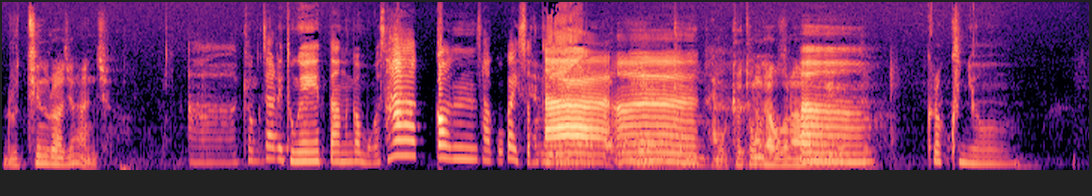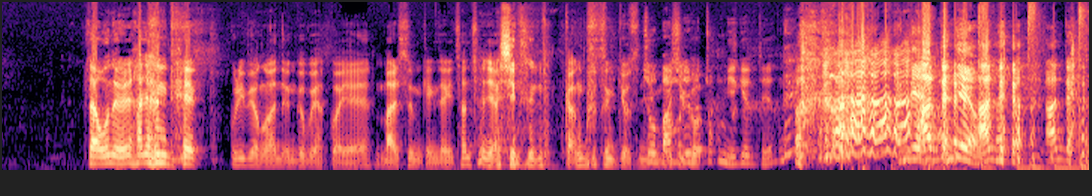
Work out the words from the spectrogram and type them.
루틴으로 하지는 않죠. 아 경찰이 동행했다는 건 뭔가 사건 사고가 있었다. 아, 네, 뭐 교통사고나 아. 뭐 이럴 때. 그렇군요. 자 오늘 한양대 구리병원 응급의학과에 말씀 굉장히 천천히 하시는 강부승 저 교수님 마무리로 모시고 조금 얘기해도 돼요? 안 돼요. 안 돼요. 안 돼 안 돼 안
